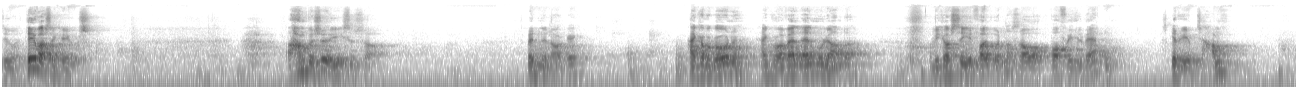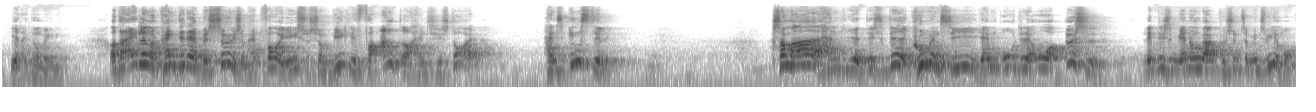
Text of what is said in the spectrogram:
Det var, det var Zacchaeus. Og han besøger Jesus så. Spændende nok, ikke? Han kommer gående. Han kunne have valgt alle mulige andre. Og vi kan også se, at folk undrer sig over, hvorfor i hele verden skal du hjem til ham? Det giver da ikke nogen mening. Og der er et eller andet omkring det der besøg, som han får af Jesus, som virkelig forandrer hans historie. Hans indstilling. Så meget, at han bliver decideret, kunne man sige igen, bruge det der ord øssel. Lidt ligesom jeg nogle gange kunne synes som min svigermor.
